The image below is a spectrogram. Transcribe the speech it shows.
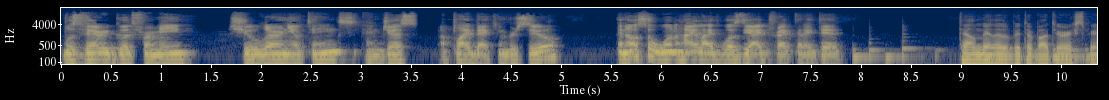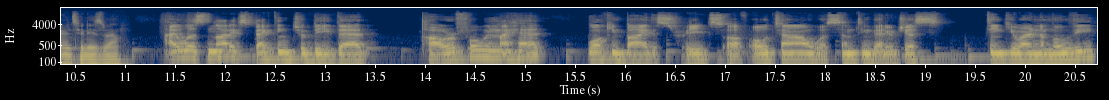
was very good for me to learn new things and just apply back in Brazil. And also one highlight was the iTrek that I did. Tell me a little bit about your experience in Israel. I was not expecting to be that powerful in my head. Walking by the streets of Old Town was something that you just think you are in a movie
